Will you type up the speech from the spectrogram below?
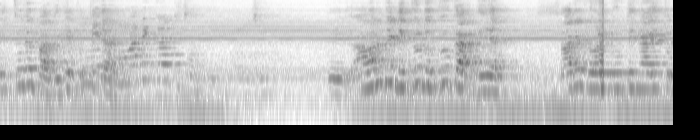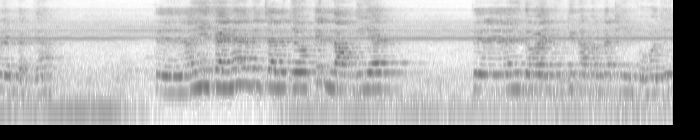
ਨੀਤੂ ਦੇ ਵੱਧ ਗਏ ਪੁੱਤ ਮੇਰੇ ਜਾ ਮੰਮਾ ਦੇ ਘਟ ਜਾਂਦੀ ਹੈ ਜੀ ਤੇ ਅਮਨ ਵੀ ਡਿੱਗੂ ਡਿੱਗੂ ਕਰਦੀ ਹੈ। ਸਾਰੇ ਗੋਲੀ ਬੂਟੀ ਨਾਲ ਹੀ ਤੁਰੇ ਫਿਰਦੇ ਆ। ਤੇ ਅਸੀਂ ਕਹਿੰਦੇ ਆ ਵੀ ਚੱਲ ਜੋ ਢਿੱਲ ਆਉਂਦੀ ਹੈ ਤੇ ਅਸੀਂ ਦਵਾਈ ਬੂਟੀ ਨਾਲ ਬੰਦਾ ਠੀਕ ਹੋ ਜੇ।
